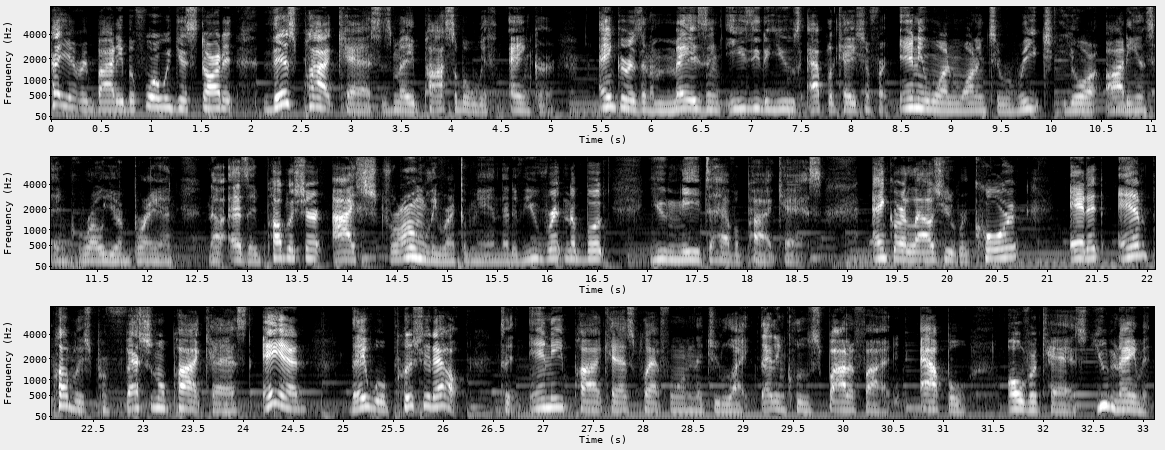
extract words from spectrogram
Hey, everybody, before we get started, this podcast is made possible with Anchor. Anchor is an amazing, easy to use application for anyone wanting to reach your audience and grow your brand. Now, as a publisher, I strongly recommend that if you've written a book, you need to have a podcast. Anchor allows you to record, edit, and publish professional podcasts, and they will push it out to any podcast platform that you like. That includes Spotify, Apple, Overcast, you name it.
